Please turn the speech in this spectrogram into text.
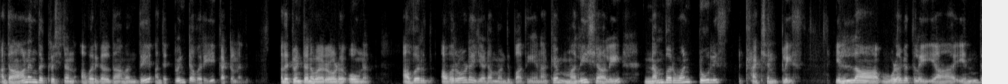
அந்த ஆனந்த கிருஷ்ணன் அவர்கள் தான் வந்து அந்த ட்வின் டவரையே கட்டினது அந்த ட்வின் அவரோட ஓனர். அவர் அவரோட இடம் வந்து பார்த்தீங்கன்னாக்க, மலேசியாலே number one tourist attraction place. எல்லா உலகத்தில் யா எந்த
